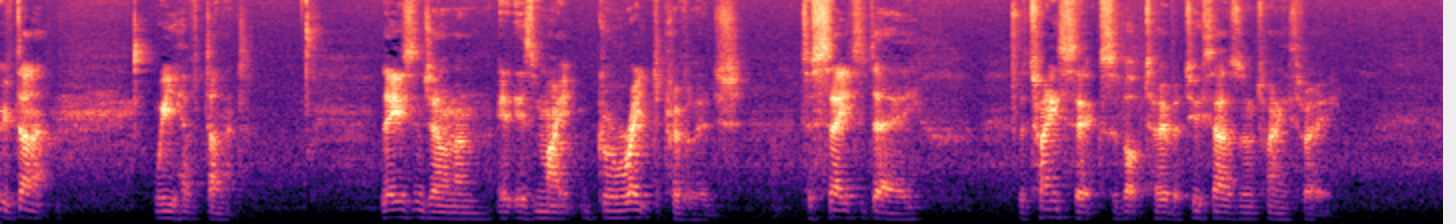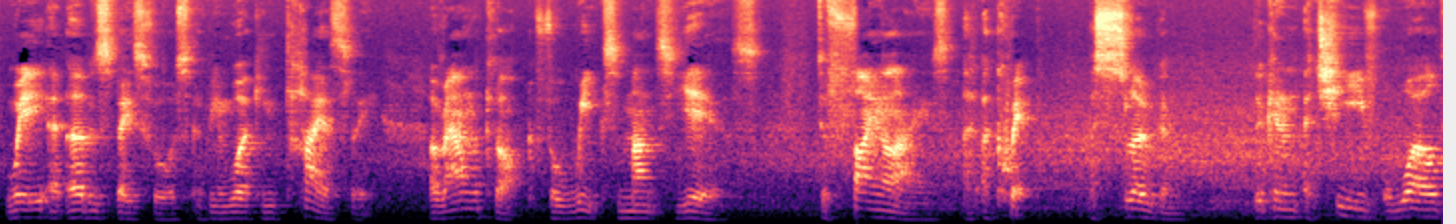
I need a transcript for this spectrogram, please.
We've done it. We have done it. Ladies and gentlemen, it is my great privilege to say today, the 26th of October 2023, we at Urban Space Force have been working tirelessly around the clock for weeks, months, years to finalise a, uh, a quip, a slogan that can achieve world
